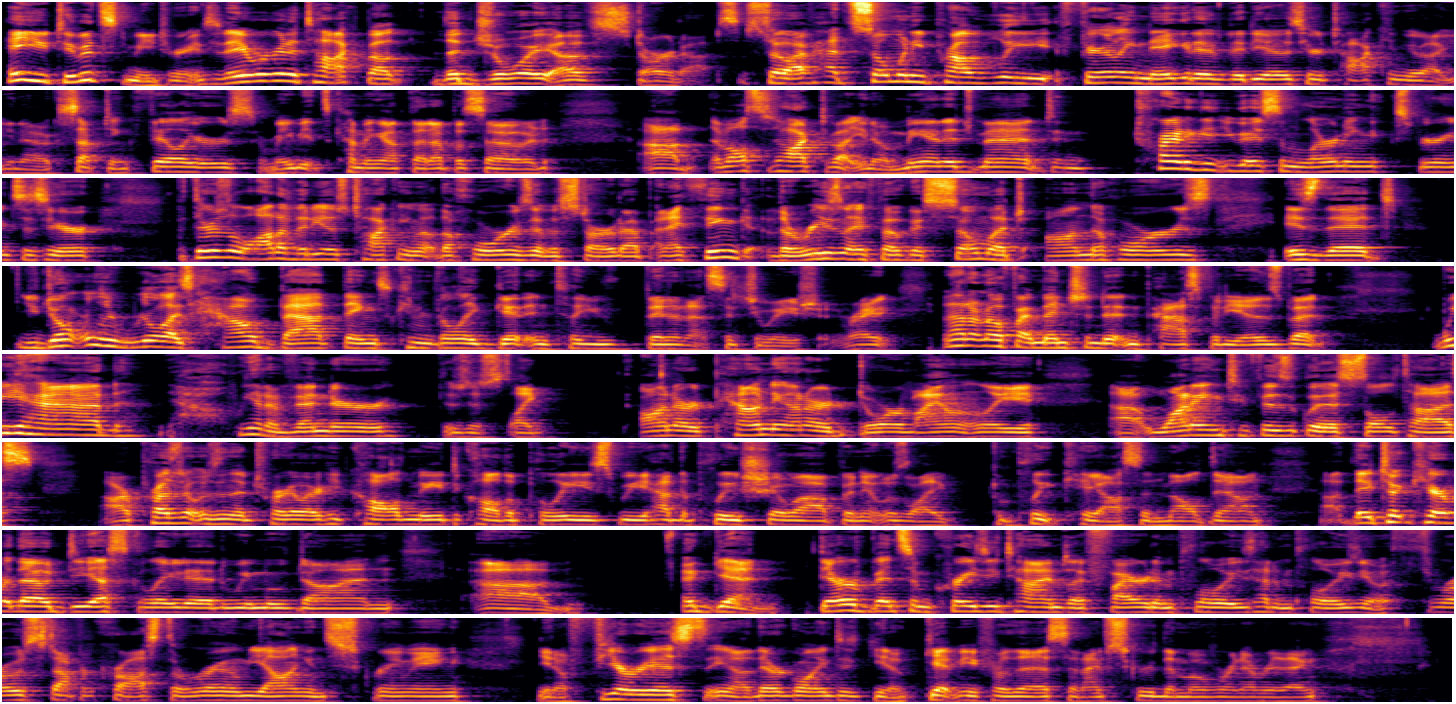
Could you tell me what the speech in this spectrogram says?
Hey YouTube, it's Dimitri, and today we're going to talk about the joy of startups. So I've had so many probably fairly negative videos here talking about, you know, accepting failures, or maybe it's coming up that episode. Um, I've also talked about, you know, management and try to get you guys some learning experiences here. But there's a lot of videos talking about the horrors of a startup, and I think the reason I focus so much on the horrors is that you don't really realize how bad things can really get until you've been in that situation, right? And I don't know if I mentioned it in past videos, but we had we had a vendor that's just like on our pounding on our door violently, uh, wanting to physically assault us. Our president was in the trailer. He called me to call the police. We had the police show up, and it was like complete chaos and meltdown. Uh, they took care of it though, de-escalated. We moved on. Um, again, there have been some crazy times I fired employees, had employees, you know, throw stuff across the room, yelling and screaming, you know, furious. You know, they're going to, you know, get me for this, and I've screwed them over and everything.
